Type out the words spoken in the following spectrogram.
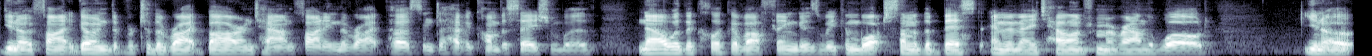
you know, find going to, the right bar in town, finding the right person to have a conversation with. Now, with the click of our fingers, we can watch some of the best MMA talent from around the world. You know,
